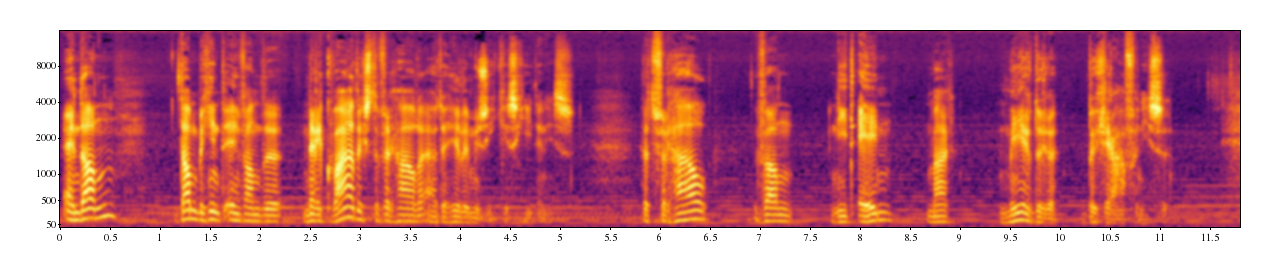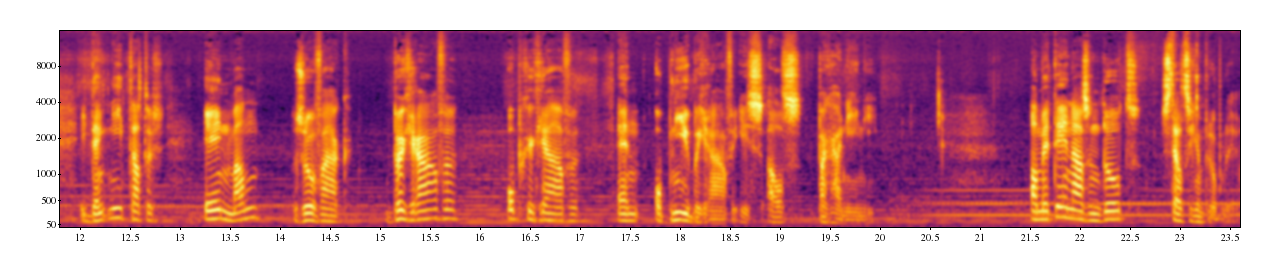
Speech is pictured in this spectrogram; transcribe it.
En dan, dan begint een van de merkwaardigste verhalen uit de hele muziekgeschiedenis. Het verhaal van niet één, maar meerdere begrafenissen. Ik denk niet dat er één man zo vaak begraven, opgegraven en opnieuw begraven is als Paganini. Al meteen na zijn dood stelt zich een probleem.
